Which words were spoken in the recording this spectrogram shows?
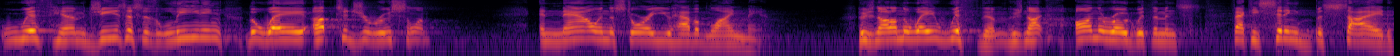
with him. Jesus is leading the way up to Jerusalem. And now in the story, you have a blind man who's not on the way with them, who's not on the road with them. In fact, he's sitting beside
